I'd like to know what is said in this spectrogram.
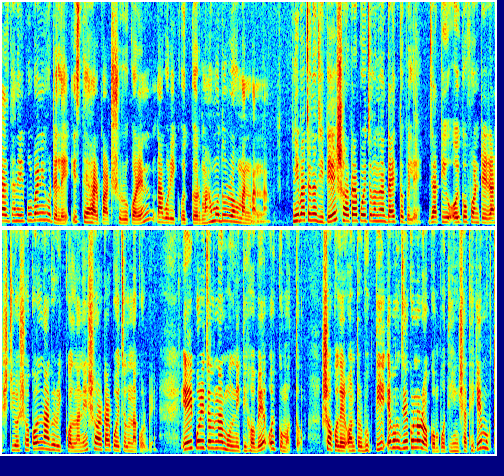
রাজধানীর পূর্বাণী হোটেলে ইস্তেহার পাঠ শুরু করেন নাগরিক ঐক্যর মাহমুদুর রহমান মান্না। নির্বাচনে জিতে সরকার পরিচালনার দায়িত্ব পেলে জাতীয় ঐক্যফ্রন্টের রাষ্ট্রীয় সকল নাগরিক কল্যাণে সরকার পরিচালনা করবে। এই পরিচালনার মূলনীতি হবে ঐক্যমত্য, সকলের অন্তর্ভুক্তি এবং যে কোনো রকম প্রতিহিংসা থেকে মুক্ত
